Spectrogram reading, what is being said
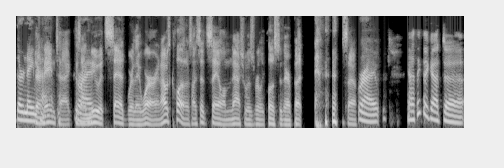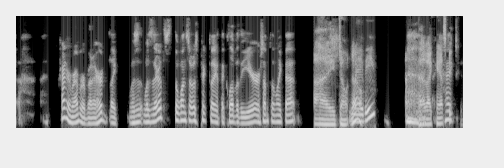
their name their tag. name tag because I knew it said where they were, and I was close. I said Salem. Nashua was really close to there, but so Right. Yeah, I think they got. uh I'm trying to remember, but I heard like was it was there the ones that was picked like the club of the year or something like that? I don't know Maybe. that I can't speak to.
